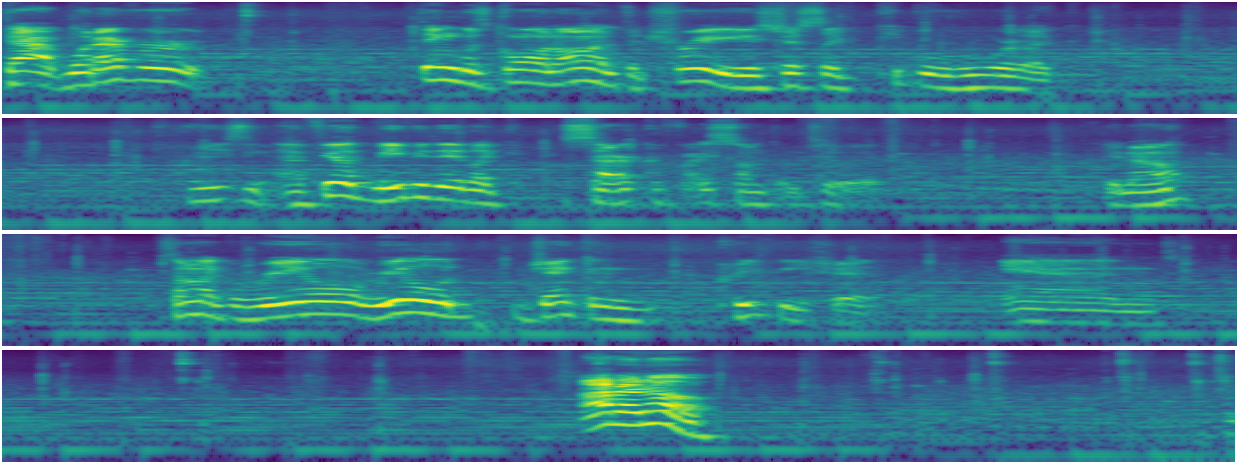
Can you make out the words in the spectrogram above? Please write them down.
that whatever thing was going on at the tree It's just like people who were like praising. I feel like maybe they like sacrificed something to it. You know? Some like real, real jankin' creepy shit. And I don't know. Okay,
